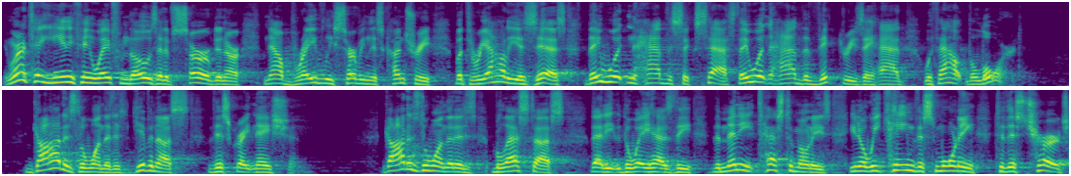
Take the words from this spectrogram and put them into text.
And we're not taking anything away from those that have served and are now bravely serving this country. But the reality is this they wouldn't have the success, they wouldn't have the victories they had without the Lord. God is the one that has given us this great nation. God is the one that has blessed us that he, the way he has the, the many testimonies. You know, we came this morning to this church.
